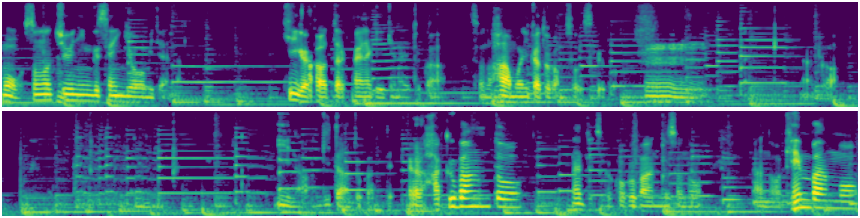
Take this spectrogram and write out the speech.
もうそのチューニング専用みたいなキーが変わったら変えなきゃいけないとかそのハーモニカとかもそうですけどうん。なんか、ターとかってだから白板となんていうんですか黒板のそのあの鍵盤も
